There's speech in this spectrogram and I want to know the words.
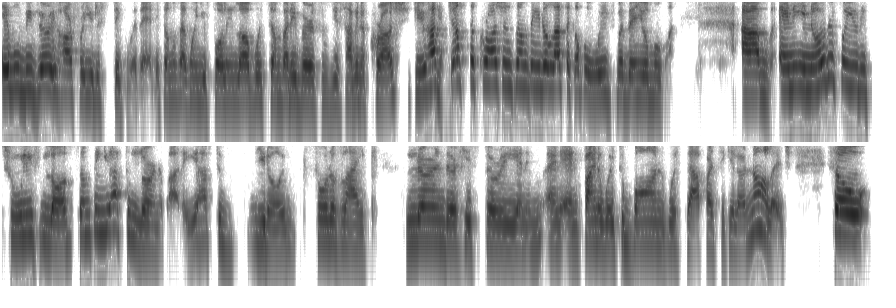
it will be very hard for you to stick with it. It's almost like when you fall in love with somebody versus just having a crush. If you have just a crush on something, it'll last a couple weeks, but then you'll move on. Um, and in order for you to truly love something, you have to learn about it. You have to, you know, sort of like learn their history and and and find a way to bond with that particular knowledge. So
